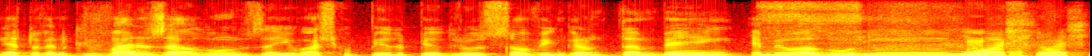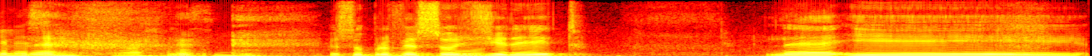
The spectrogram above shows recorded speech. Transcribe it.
né, tô vendo que vários alunos aí, eu acho que o Pedro Pedroso, salvo engano, também é meu aluno. Sim, eu acho, eu acho que ele é né? sim. Eu, acho que ele é sim. eu sou professor de Direito, né, e...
